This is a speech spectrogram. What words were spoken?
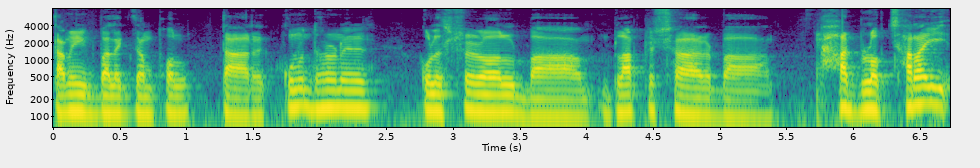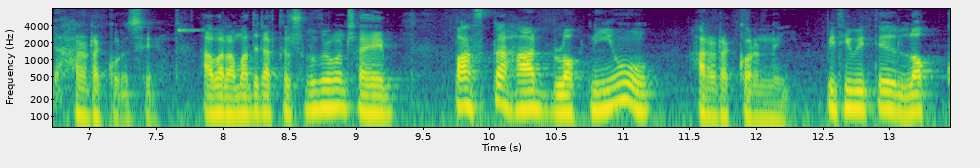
তামিম ইকবাল এক্সাম্পল তার কোনো ধরনের কোলেস্টেরল বা ব্লাড প্রেশার বা হার্ট ব্লক ছাড়াই হার্ট অ্যাটাক করেছে। আবার আমাদের ডাক্তার শফিকুর রহমান সাহেব পাঁচটা হার্ট ব্লক নিয়েও হার্ট অ্যাটাক করেন নাই। পৃথিবীতে লক্ষ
